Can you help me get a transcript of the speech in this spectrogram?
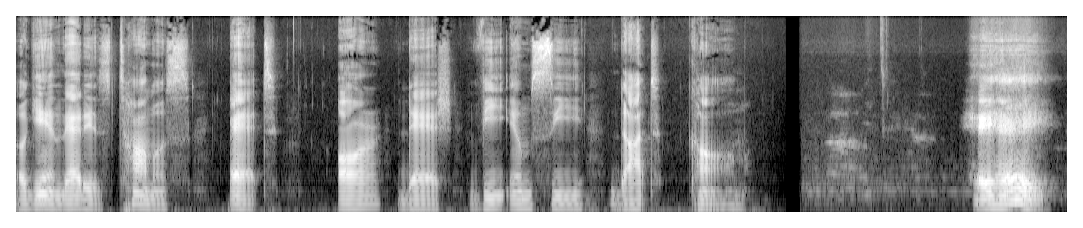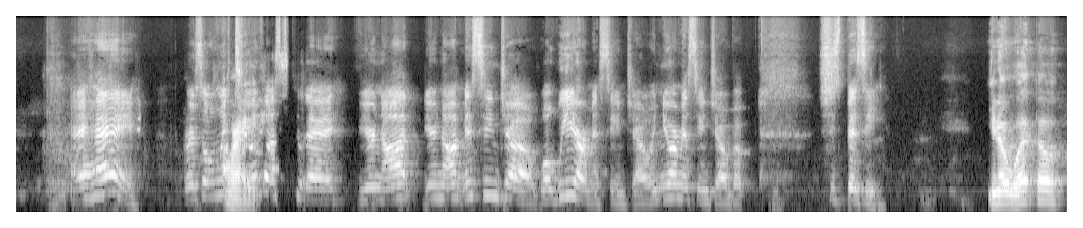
Again, that is thomas at r-vmc.com. Hey, hey. Hey, hey. There's only All two right. of us today. You're not you're not missing Joe. Well, we are missing Joe and you're missing Joe, but she's busy. You know what though?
